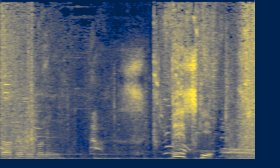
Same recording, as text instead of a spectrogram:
Back everybody. Biscuit!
